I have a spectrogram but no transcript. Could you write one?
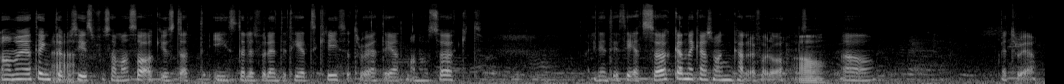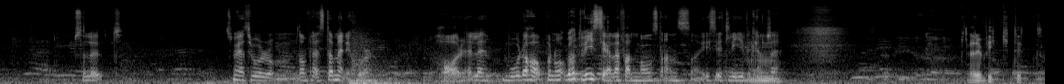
Ja, men jag tänkte precis på samma sak, just att istället för identitetskris så tror jag att det är att man har sökt identitetssökande kanske man kan kalla det för då. Ja, Ja, det tror jag. Absolut. Som jag tror de, de flesta människor har, eller borde ha på något vis i alla fall någonstans i sitt liv kanske. är det viktigt?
